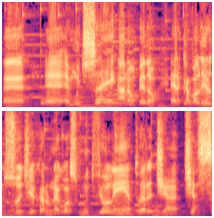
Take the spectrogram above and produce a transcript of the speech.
É, é, é muito sangue. Ah, não, perdão. Era Cavaleiro do Zodíaco, era um negócio muito violento. Era, tinha, tinha sangue,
